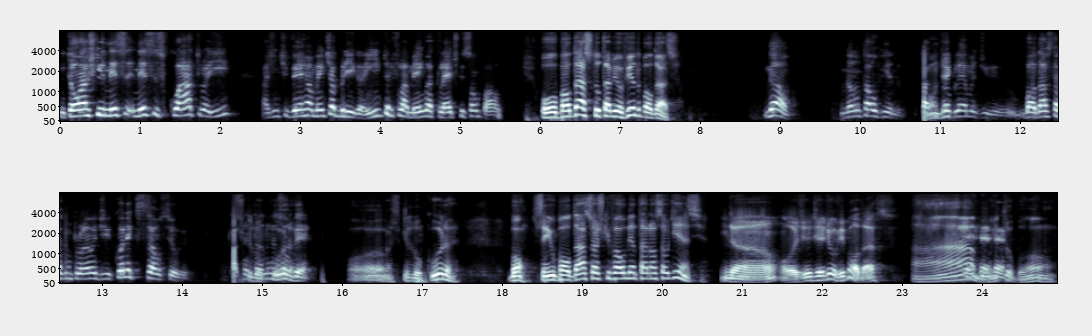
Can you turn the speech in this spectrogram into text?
Então acho que nesse, nesses quatro aí a gente vê realmente a briga: Inter, Flamengo, Atlético e São Paulo. Ô Baldasso, tu tá me ouvindo, Baldasso? Não, não tá ouvindo. Tá com é problema de. O Baldasso tá com problema de conexão, Silvio. Tá tentando resolver. Pô, mas que loucura. Bom, sem o Baldaço, acho que vai aumentar a nossa audiência. Não, hoje é dia de ouvir Baldaço. Ah, muito bom.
